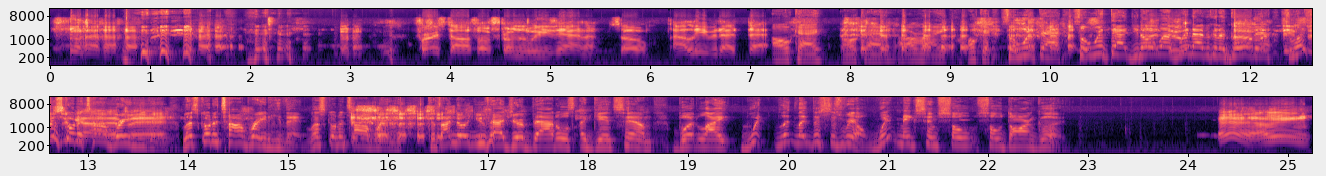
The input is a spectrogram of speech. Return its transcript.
First off, I'm from Louisiana, so I'll leave it at that. Okay, okay, all right, okay. So with that, so with that, you know I what? do- We're not even gonna go I'm there. So let's just go to Tom guy, Brady man. then. Let's go to Tom Brady then. Let's go to Tom Brady because I know you've had your battles against him, but like, what? Like, like, this is real. What makes him so so darn good? Yeah, I mean,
